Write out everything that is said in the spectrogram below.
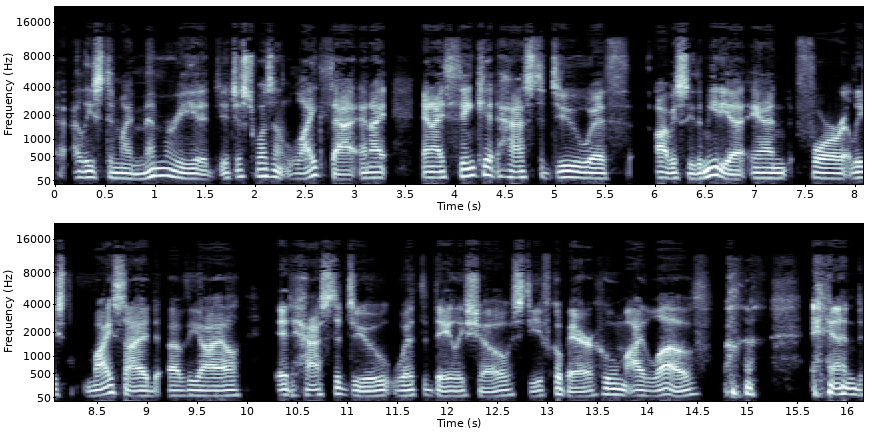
at least in my memory, it, it just wasn't like that. And I and I think it has to do with obviously the media, and for at least my side of the aisle, it has to do with the Daily Show, Steve Colbert, whom I love and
